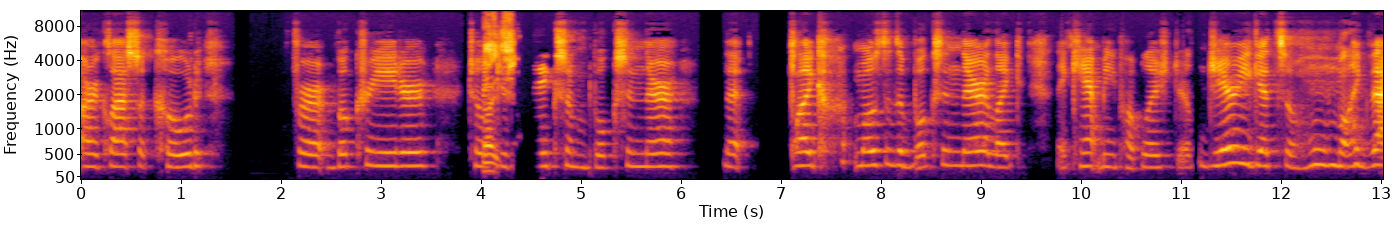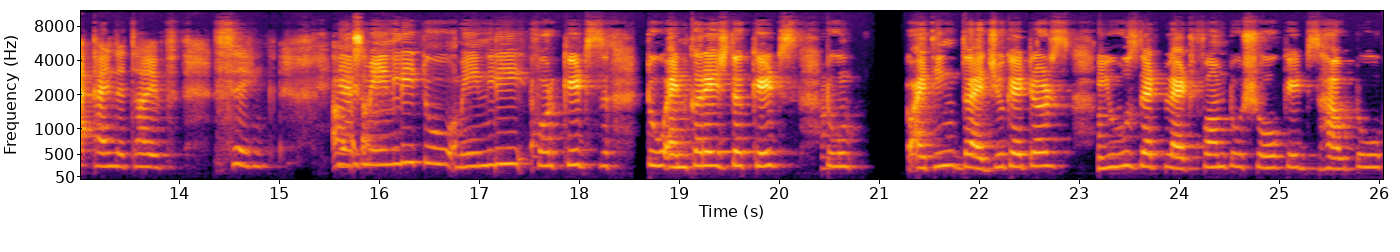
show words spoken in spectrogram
our class a code for book creator to like Nice. just make some books in there that like most of the books in there like they can't be published. Jerry gets a home like that kind of type thing. Um, yeah mainly to mainly for kids to encourage the kids to i think the educators use that platform to show kids how to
